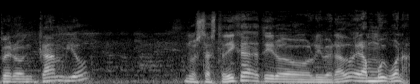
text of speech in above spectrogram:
Pero en cambio, nuestra estadística de tiro liberado era muy buena.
